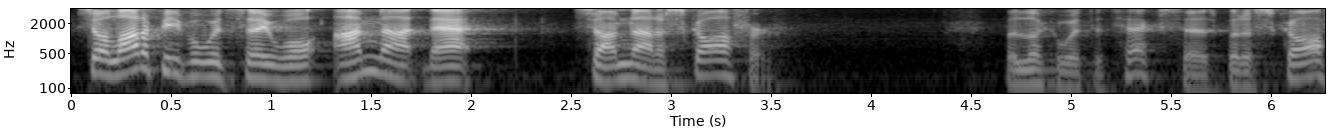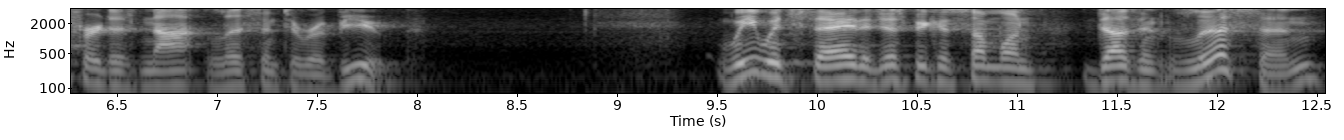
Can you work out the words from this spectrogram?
So a lot of people would say, well, I'm not that, so I'm not a scoffer. But look at what the text says. But a scoffer does not listen to rebuke we would say that just because someone doesn't listen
